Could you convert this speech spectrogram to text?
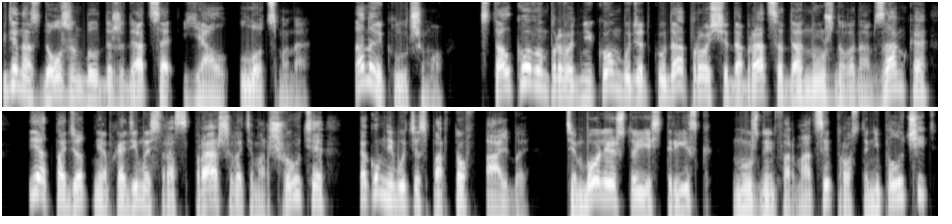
где нас должен был дожидаться Ял Лоцмана. Оно и к лучшему. С толковым проводником будет куда проще добраться до нужного нам замка и отпадет необходимость расспрашивать о маршруте в каком-нибудь из портов Альбы. Тем более, что есть риск нужной информации просто не получить.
